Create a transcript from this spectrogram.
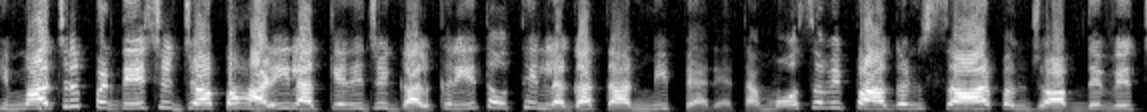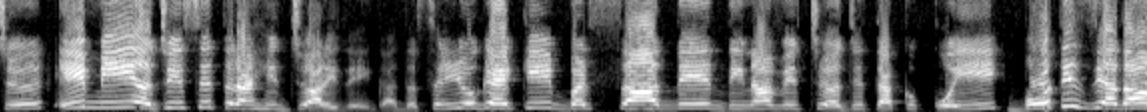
ਹਿਮਾਚਲ ਪ੍ਰਦੇਸ਼ ਜਾਂ ਪਹਾੜੀ ਇਲਾਕਿਆਂ ਦੀ ਜੇ ਗੱਲ ਕਰੀਏ ਤਾਂ ਉੱਥੇ ਲਗਾਤਾਰ ਮੀਂਹ ਪੈ ਰਿਹਾ। ਤਾਂ ਮੌਸਮ ਵਿਭਾਗ ਅਨੁਸਾਰ ਪੰਜਾਬ ਦੇ ਵਿੱਚ ਇਹ ਮੀਂਹ ਅਜੇ ਇਸੇ ਤਰ੍ਹਾਂ ਹੀ ਜਾਰੀ ਰਹੇਗਾ। ਦੱਸਣਯੋਗ ਹੈ ਕਿ ਬਰਸਾਤ ਦੇ ਦਿਨਾਂ ਵਿੱਚ ਅਜੇ ਤੱਕ ਕੋਈ ਬਹੁਤੀ ਜ਼ਿਆਦਾ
